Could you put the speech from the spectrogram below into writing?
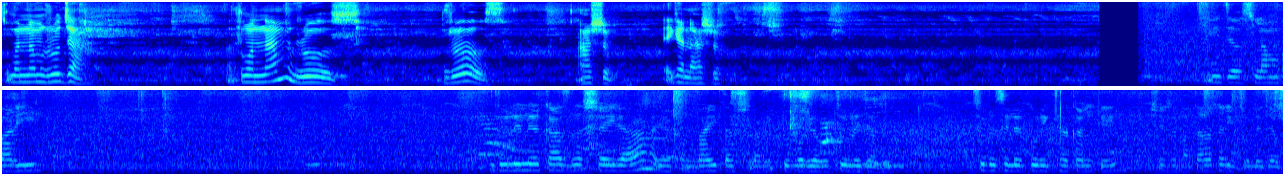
তোমার নাম রোজা? তোমার নাম রোজ। রোজ? আসো, এখানে আসো। এই যে আসলাম বাড়ি। দলিলের কাজ ব্যবসায়ীরা এখন বাড়িতে আসলাম, একটু পরে আবার চলে যাব। ছোটো ছেলের পরীক্ষা কালকে, সেজন্য তাড়াতাড়ি চলে যাব।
